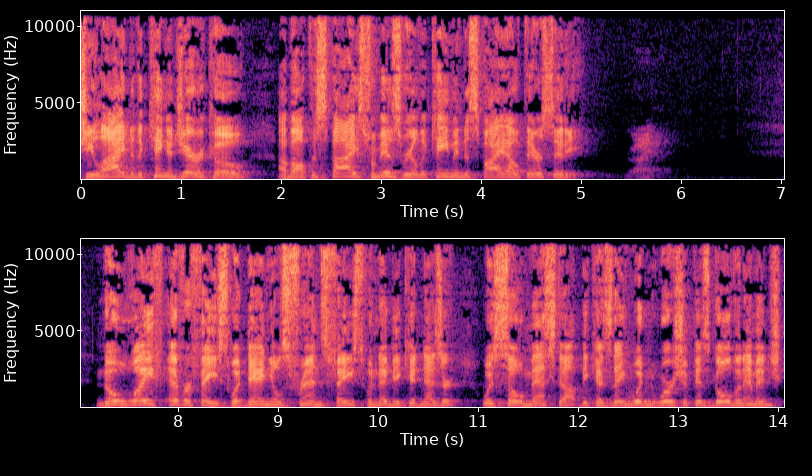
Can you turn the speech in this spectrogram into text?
she lied to the king of Jericho about the spies from Israel that came in to spy out their city. Right. No wife ever faced what Daniel's friends faced when Nebuchadnezzar was so messed up because they wouldn't worship his golden image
